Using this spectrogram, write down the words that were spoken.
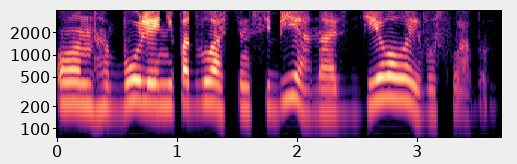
Он более не подвластен себе, она сделала его слабым.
